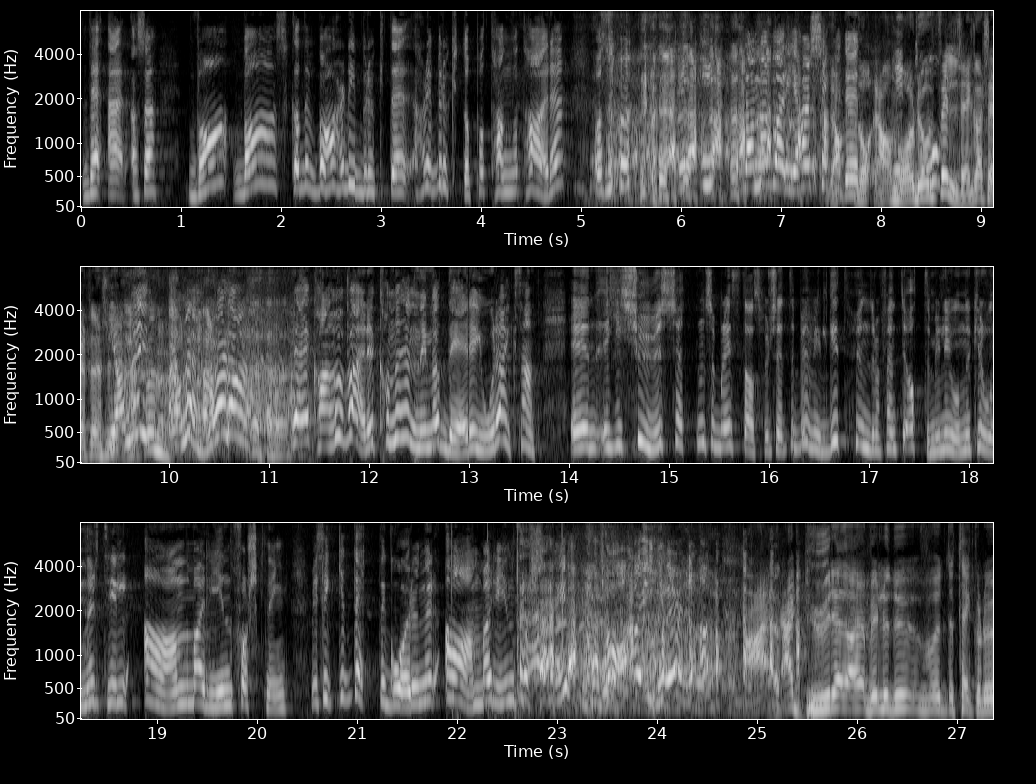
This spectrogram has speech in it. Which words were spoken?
Det er, altså, hva, hva, skal det, hva har de brukt det, Har de brukt opp på tang og tare? Og så, i, i, la meg bare, Jeg har Ja, sjekket ut. nå, ja, nå I er du jo veldig engasjert i den ja ja, men hør da! Det kan jo være, kan det hende invadere jorda, ikke sant? Eh, I 2017 så ble statsbudsjettet bevilget 158 millioner kroner til annen marin forskning. Hvis ikke dette går under annen marin forskning, hva gjør da? Er, er du redd vil du, tenker du,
